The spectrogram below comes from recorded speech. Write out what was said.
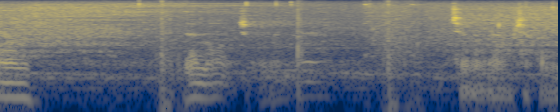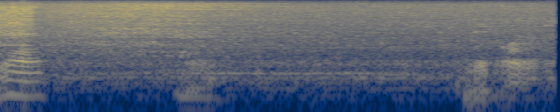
Um, then more chicken in there. Two of them chicken there. Um, leave one of them.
